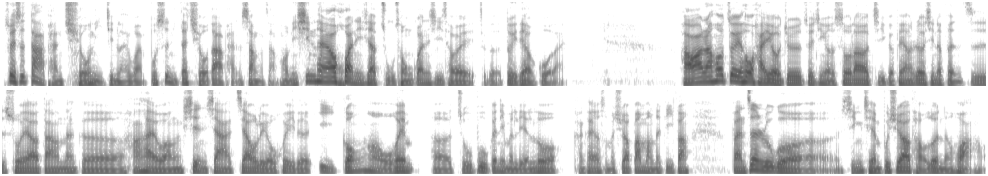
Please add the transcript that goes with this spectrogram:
所以是大盘求你进来玩，不是你在求大盘上涨。哈，你心态要换一下，主从关系才会这个对调过来。好啊，然后最后还有就是最近有收到几个非常热心的粉丝说要当那个航海王线下交流会的义工哈，我会。呃逐步跟你们联络，看看有什么需要帮忙的地方。反正如果呃行前不需要讨论的话，哈，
